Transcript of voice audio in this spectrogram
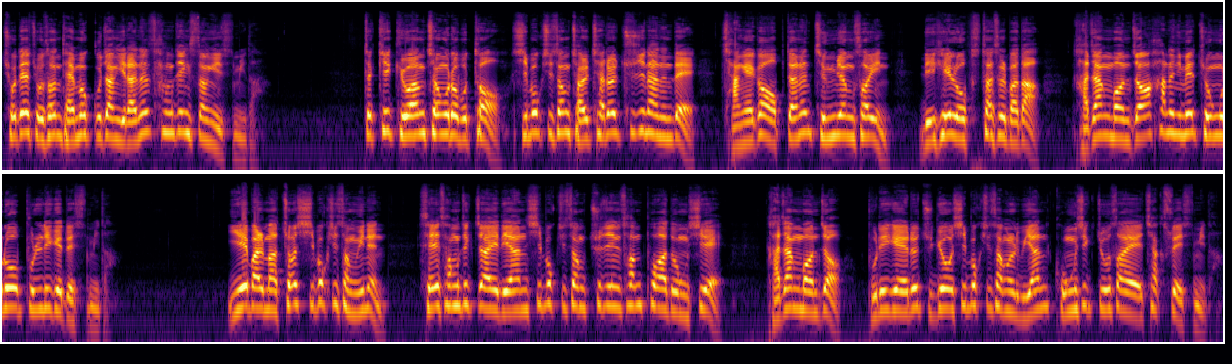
초대 조선 대목구장이라는 상징성이 있습니다. 특히 교황청으로부터 시복시성 절차를 추진하는데 장애가 없다는 증명서인 니힐 옵스탓을 받아 가장 먼저 하느님의 종으로 불리게 됐습니다. 이에 발맞춰 시복시성위는 새 성직자에 대한 시복시성 추진 선포와 동시에 가장 먼저 브리게르 주교 시복시성을 위한 공식 조사에 착수했습니다.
